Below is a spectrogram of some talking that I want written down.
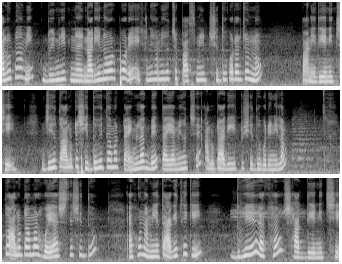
আলুটা আমি দুই মিনিট নাড়িয়ে নেওয়ার পরে এখানে আমি হচ্ছে পাঁচ মিনিট সিদ্ধ করার জন্য পানি দিয়ে নিচ্ছি। যেহেতু আলুটা সিদ্ধ হইতে আমার টাইম লাগবে, তাই আমি হচ্ছে আলুটা আগেই একটু সিদ্ধ করে নিলাম। তো আলুটা আমার হয়ে আসছে সিদ্ধ। এখন আমি এতে আগে থেকেই ধুয়ে রাখা শাক দিয়ে নিচ্ছি।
